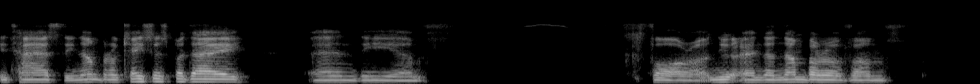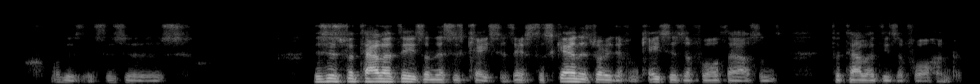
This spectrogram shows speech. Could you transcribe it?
it has the number of cases per day, and the um, for uh, new and the number of um, what is this? This is this is fatalities and this is cases. Yes, the scale is very different. Cases are 4,000, fatalities are 400.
